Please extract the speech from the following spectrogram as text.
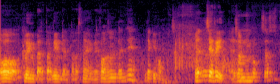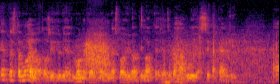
oo, Klingberg tai Lindell tällaista näin hyvin, vaan se on silleen, että eh, jotenkin hommansa. Ja se riittää. Se on niinku, Se osasi käyttää sitä mailaa tosi hyvin ja monta kertaa mun mielestä loi hyvän tilanteen että se vähän huijasi sitä kärki ää,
